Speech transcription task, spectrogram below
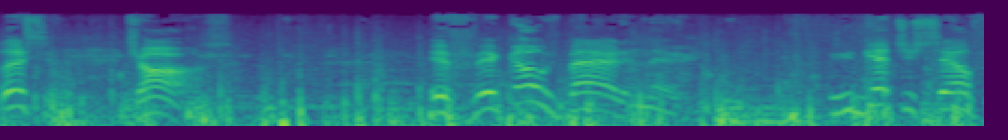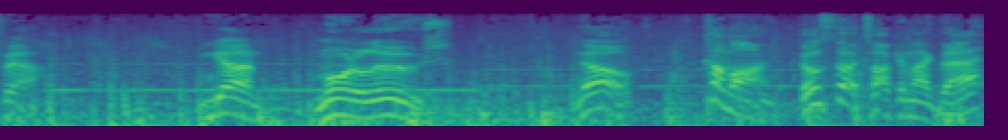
Listen, Charles. If it goes bad in there, you get yourself out. You got more to lose. No. Come on. Don't start talking like that.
